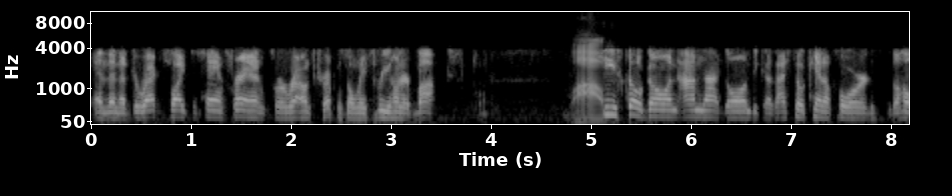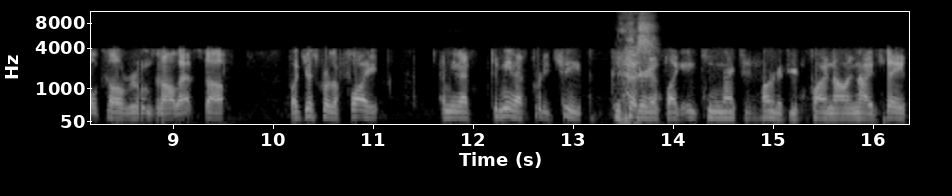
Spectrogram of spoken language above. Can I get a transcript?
and then a direct flight to San Fran for a round trip is only three hundred bucks Wow. he's still going. I'm not going because I still can't afford the hotel rooms and all that stuff. But just for the flight, I mean, that's to me that's pretty cheap considering Yes. it's like eighteen, nineteen hundred if you fly down the United States.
